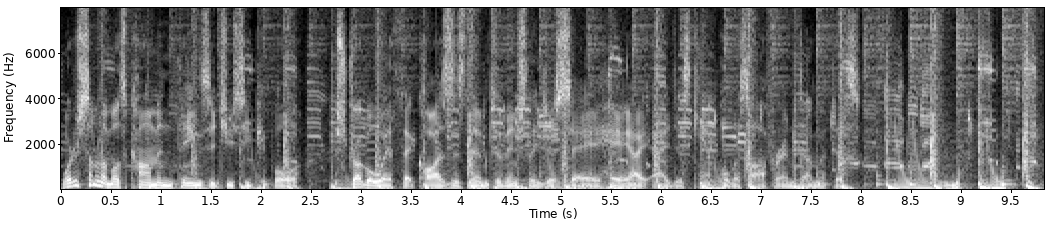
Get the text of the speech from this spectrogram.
What are some of the most common things that you see people struggle with that causes them to eventually just say, "Hey, I, I just can't pull this off, or I'm done with this."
